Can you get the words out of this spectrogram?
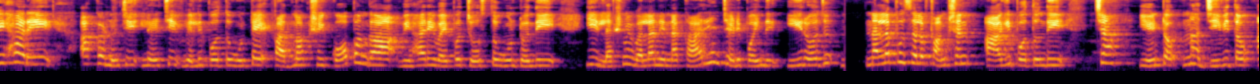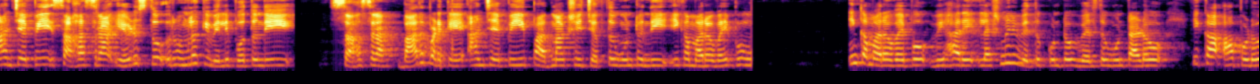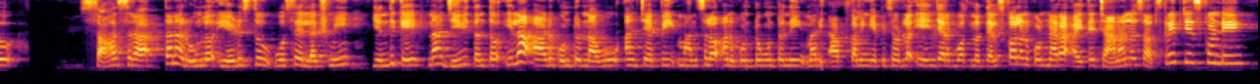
విహారీ అక్కడి నుంచి లేచి వెళ్ళిపోతూ ఉంటే పద్మాక్షి కోపంగా విహారీ వైపు చూస్తూ ఉంటుంది. ఈ లక్ష్మి వల్ల నిన్న కార్యం చెడిపోయింది. ఈరోజు నల్లపూసల ఫంక్షన్ ఆగిపోతుంది. చ ఏంటో నా జీవితం అని చెప్పి సహస్ర ఏడుస్తూ రూమ్లోకి వెళ్ళిపోతుంది. సహస్ర బాధపడకే అని చెప్పి పద్మాక్షి చెప్తూ ఉంటుంది. ఇక మరోవైపు ఇంకా మరోవైపు విహారీ లక్ష్మిని వెతుక్కుంటూ వెళ్తూ ఉంటాడు. ఇక అప్పుడు సహస్ర తన రూమ్లో ఏడుస్తూ ఓసే లక్ష్మి ఎందుకే నా జీవితంతో ఇలా ఆడుకుంటున్నావు? అని చెప్పి మనసులో అనుకుంటూ ఉంటుంది. మరి అప్కమింగ్ ఎపిసోడ్లో ఏం జరగబోతుందో తెలుసుకోవాలనుకుంటున్నారా? అయితే ఛానల్ను సబ్స్క్రైబ్ చేసుకోండి.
